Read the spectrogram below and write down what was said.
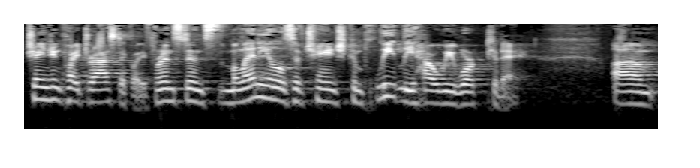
changing quite drastically. For instance, millennials have changed completely how we work today. Um,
